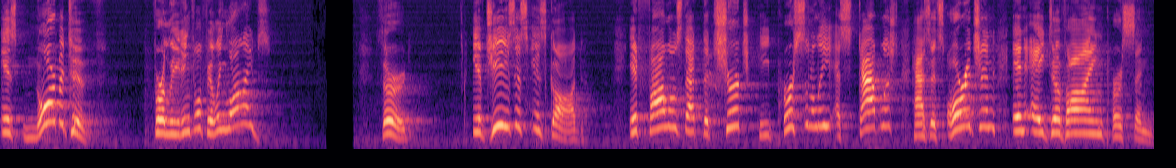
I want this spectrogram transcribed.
is normative for leading fulfilling lives. Third, if Jesus is God, it follows that the church he personally established has its origin in a divine person.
